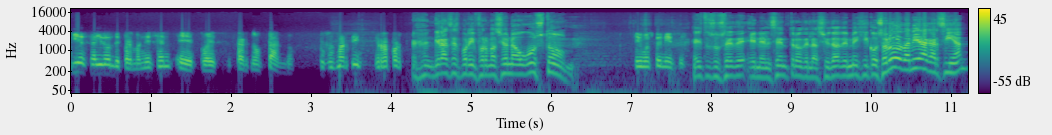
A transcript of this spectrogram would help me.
y es ahí donde permanecen eh, pues pernoctando. Jesús Martín, el reporte. Gracias por la información, Augusto. Seguimos pendientes. Esto sucede en el centro de la Ciudad de México. Saludo a Daniela García,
